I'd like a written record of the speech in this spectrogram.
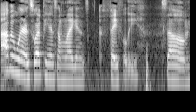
I've been wearing sweatpants and leggings faithfully. So,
